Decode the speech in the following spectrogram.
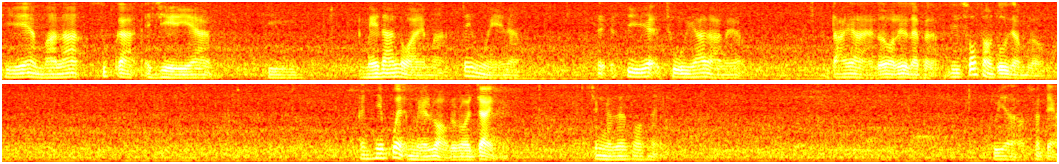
ဒီရဲ့မာလာစုကအရေတွေကဒီအ မဲသားလွာထဲမှာစိတ်ဝင်နေတာအစီရဲ့အချိုရတာနဲ့တားရတယ်တော်တော်လေးလည်းပဲဒီ sauce ဆောင်တိုးကြမလို့အနှစ်ပွင့်အမဲလွာတော်တော်ကြိုက်တယ်ရှင်ငံစန်းဆော့စ်နဲ့ကိုရအောင်ဆွတ်တင်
